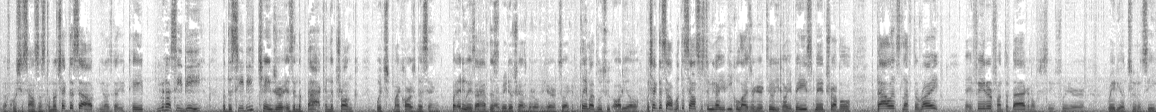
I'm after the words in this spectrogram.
And of course, your sound system. Now, check this out. You know, it's got your tape, even a CD, but the CD changer is in the back in the trunk, which my car is missing. But anyways, I have this radio transmitter over here so I can play my Bluetooth audio. But check this out. With the sound system, you got your equalizer here too. You got your bass, mid, treble, balance, left to right. You got your fader, front to back, and obviously for your radio tune and seek.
